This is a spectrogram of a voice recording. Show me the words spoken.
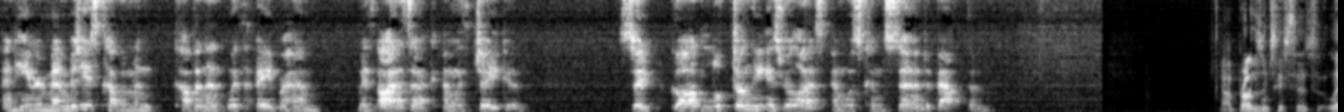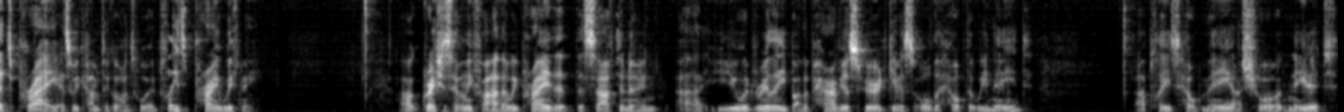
and he remembered his covenant, covenant with Abraham, with Isaac, and with Jacob. So God looked on the Israelites and was concerned about them. Uh, brothers and sisters, let's pray as we come to God's word. Please pray with me. Our gracious Heavenly Father, we pray that this afternoon uh, you would really, by the power of your Spirit, give us all the help that we need. Uh, please help me, I sure need it.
